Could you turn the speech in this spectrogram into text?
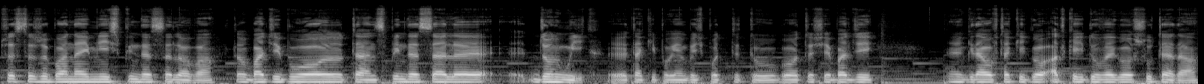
przez to, że była najmniej Splinter Cellowa. To bardziej było ten Splinter Cell e, John Wick, e, taki powinien być podtytuł, bo to się bardziej e, grało w takiego arcade'owego shootera.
